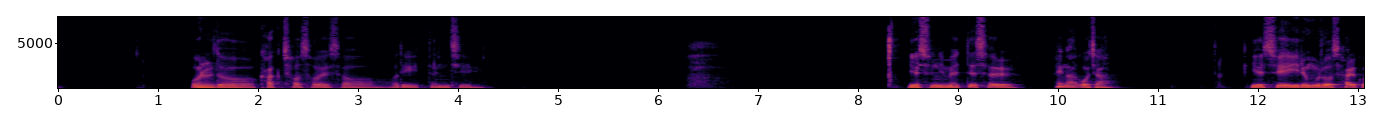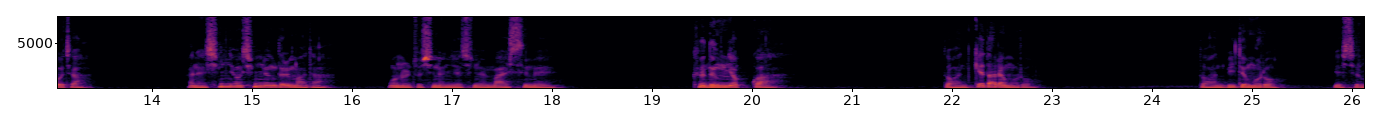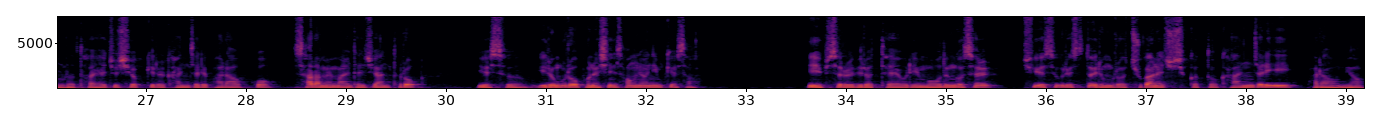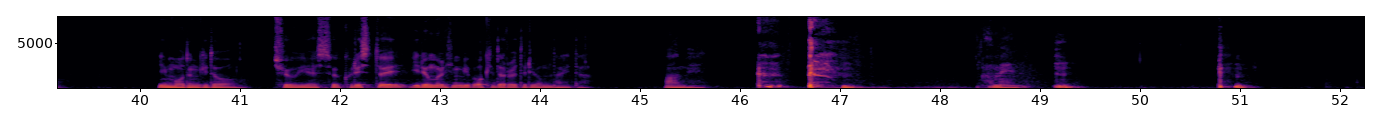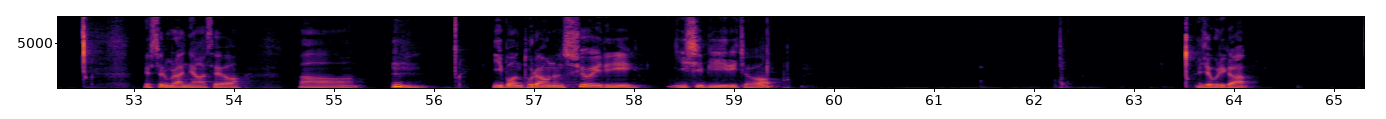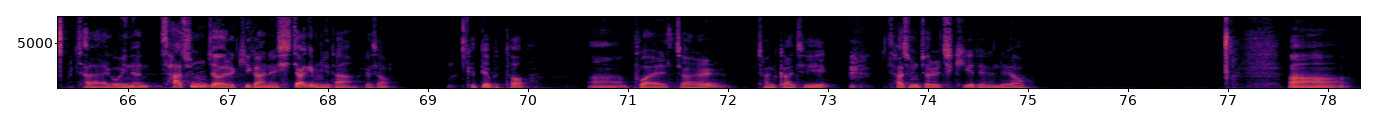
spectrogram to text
오늘도 각 처소에서 어디 있든지 예수님의 뜻을 행하고자 예수의 이름으로 살고자 하는 심령 심령들마다 오늘 주시는 예수님의 말씀에 그 능력과 또한 깨달음으로 또한 믿음으로 예수 이름으로 더해 주시옵기를 간절히 바라옵고 사람의 말 되지 않도록 예수 이름으로 보내신 성령님께서 이 입술을 비롯해 우리 모든 것을 주 예수 그리스도 이름으로 주관해 주실 것도 간절히 바라오며 이 모든 기도 주 예수 그리스도의 이름을 힘입어 기도를 드리옵나이다. 아멘. 아멘. 예수 이름으로 안녕하세요. 어, 이번 돌아오는 수요일이 22일이죠. 이제 우리가 잘 알고 있는 사순절 기간의 시작입니다. 그래서 그때부터 어, 부활절 전까지 사순절을 지키게 되는데요. 아,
